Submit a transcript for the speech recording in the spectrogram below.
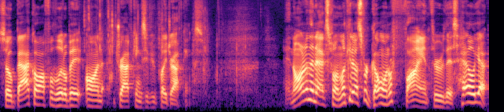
So back off a little bit on DraftKings if you play DraftKings. And on to the next one. Look at us. We're going. We're flying through this. Hell yeah.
